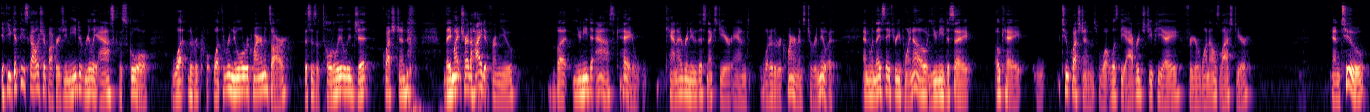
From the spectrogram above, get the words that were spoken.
if you get these scholarship offers, you need to really ask the school what the requ- what the renewal requirements are. This is a totally legit question. they might try to hide it from you, but you need to ask, "Hey, can I renew this next year and what are the requirements to renew it?" And when they say 3.0, you need to say, "Okay, two questions. What was the average GPA for your 1Ls last year?" And two,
